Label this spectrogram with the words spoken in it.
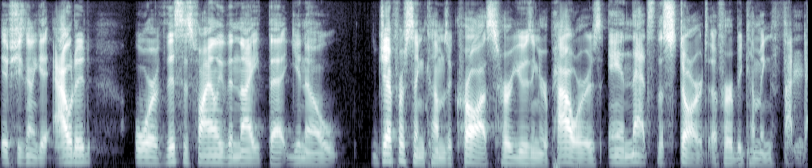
if she's gonna get outed, or if this is finally the night that you know Jefferson comes across her using her powers, and that's the start of her becoming Thunder.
